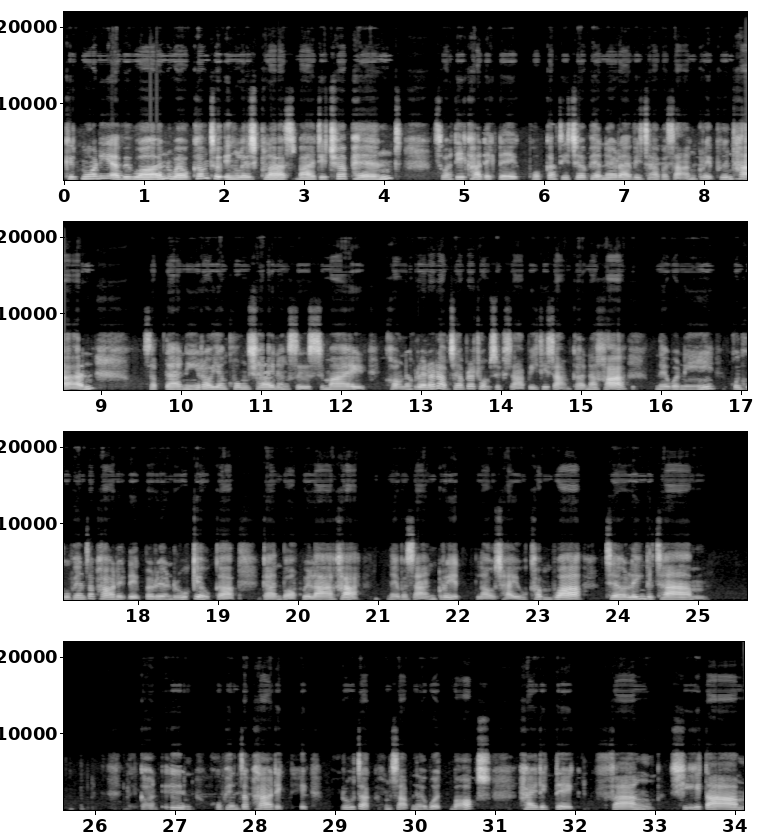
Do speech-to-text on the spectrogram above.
Good morning everyone. Welcome to English class by Teacher Pen. สวัสดีค่ะเด็กๆ พบกับ Teacher Pen ในรายวิชาภาษาอังกฤษพื้นฐาน สัปดาห์นี้เรายังคงใช้หนังสือ Smile ของนักเรียนระดับชั้นประถมศึกษาปีที่ 3 กันนะคะ ในวันนี้คุณครูเพนจะพาเด็กๆ ไปเรียนรู้เกี่ยวกับการบอกเวลาค่ะ ในภาษาอังกฤษเราใช้คำว่า telling the time แต่ก่อนอื่นครูเพนจะพาเด็กๆ รู้จักคำศัพท์ใน word box ให้เด็กๆ ฟัง ชี้ตาม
